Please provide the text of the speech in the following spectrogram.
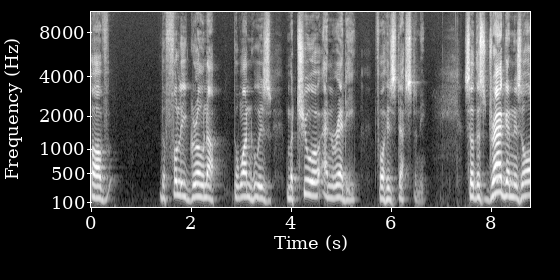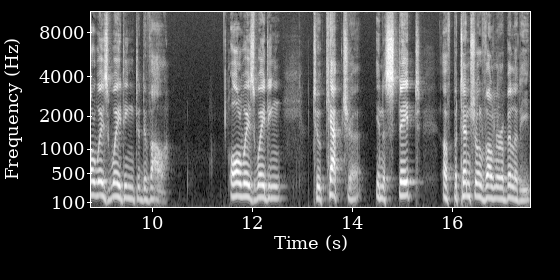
of the fully grown up, the one who is mature and ready for his destiny. So this dragon is always waiting to devour, always waiting to capture in a state of potential vulnerability,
